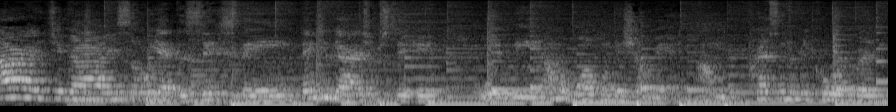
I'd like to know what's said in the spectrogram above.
Alright, you guys, so we at the 16. Thank you guys for sticking with me. I'm a one woman show man. I'm pressing the record button.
